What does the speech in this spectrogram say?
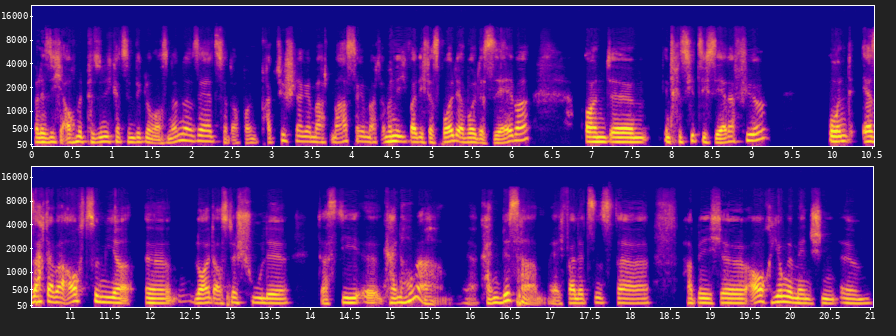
weil er sich auch mit Persönlichkeitsentwicklung auseinandersetzt, hat auch beim Practitioner gemacht, Master gemacht, aber nicht, weil ich das wollte, er wollte es selber und ähm, interessiert sich sehr dafür. Und er sagt aber auch zu mir, äh, Leute aus der Schule, dass die äh, keinen Hunger haben, ja, keinen Biss haben. Ja, ich war letztens, da habe ich äh, auch junge Menschen ähm,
